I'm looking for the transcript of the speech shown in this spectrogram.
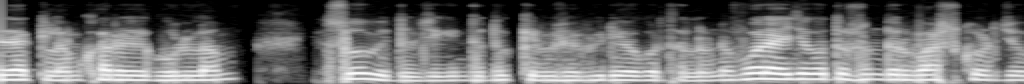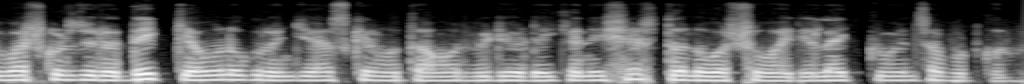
দেখলাম কারও ঘুরলাম, ছবি তুলছি কিন্তু দুঃখের বিষয় ভিডিও করতে পারলাম না। পরে এই যে কত সুন্দর ভাস্কর্য, ভাস্কর্যটা দেখে মনে করুন যে আজকের মতো আমার ভিডিওটা এখানেই শেষ। ধন্যবাদ সবাইকে লাইক কমেন্ট সাপোর্ট করবেন।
